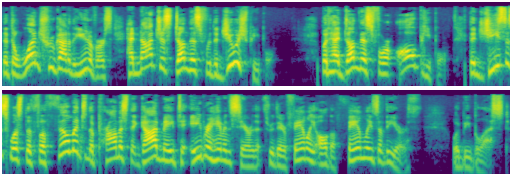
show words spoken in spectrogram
that the one true God of the universe had not just done this for the Jewish people, but had done this for all people. That Jesus was the fulfillment to the promise that God made to Abraham and Sarah that through their family, all the families of the earth would be blessed.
